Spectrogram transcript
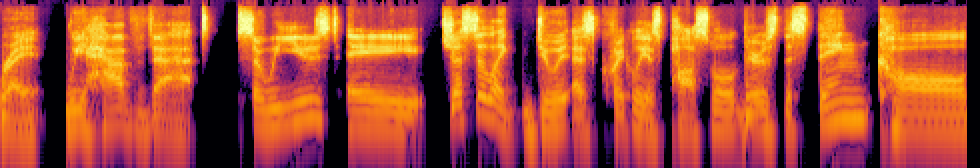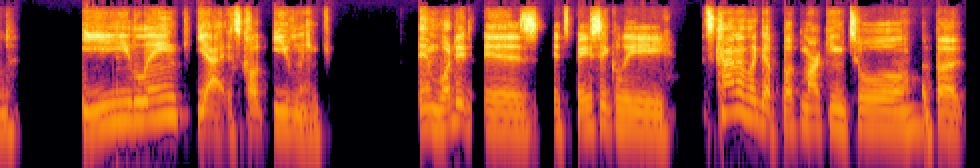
Right. We have that. So we used a just to like do it as quickly as possible. There's this thing called elink. Yeah, it's called elink. And what it is, it's basically it's kind of like a bookmarking tool, but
